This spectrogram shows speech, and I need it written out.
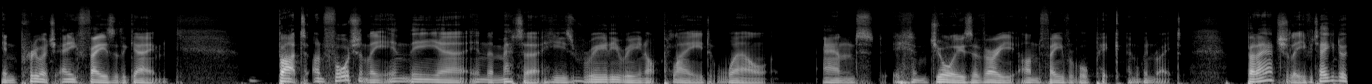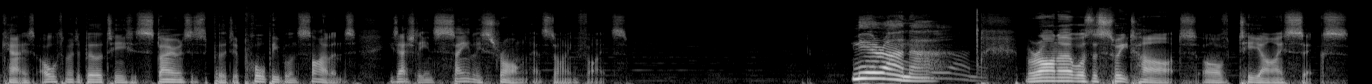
in pretty much any phase of the game. But unfortunately, in the uh, in the meta, he's really really not played well, and enjoys a very unfavourable pick and win rate. But actually, if you take into account his ultimate abilities, his stones, his ability to pull people in silence, he's actually insanely strong at starting fights. Mirana. Mirana was the sweetheart of TI6,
